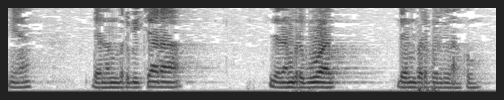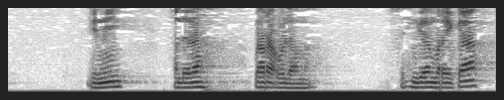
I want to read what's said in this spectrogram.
ya dalam berbicara, dalam berbuat dan berperilaku. Ini adalah para ulama sehingga mereka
